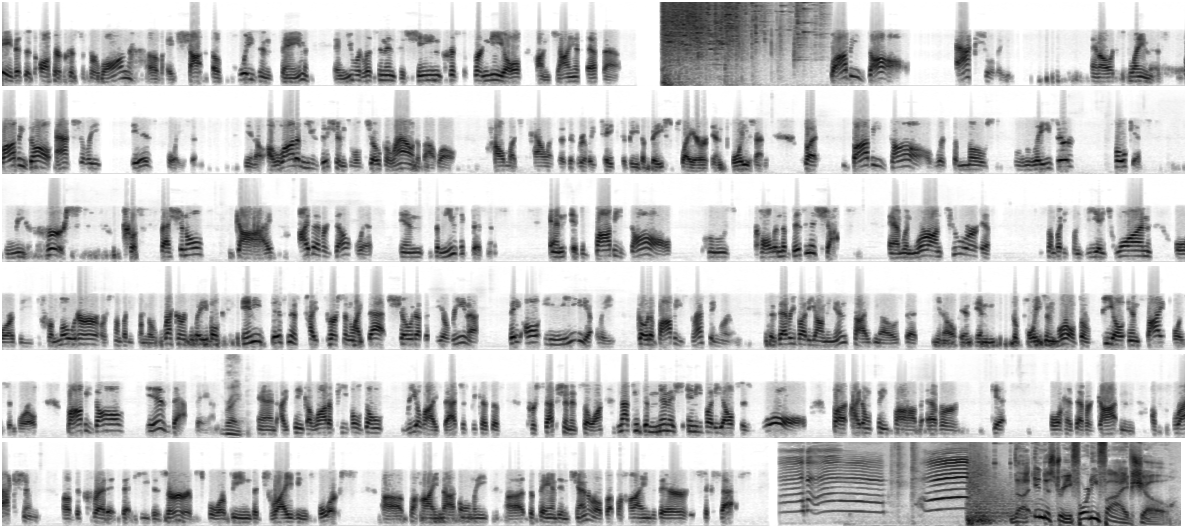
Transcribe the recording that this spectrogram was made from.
Hey, this is author Christopher Long of A Shot of Poison fame, and you were listening to Shane Christopher Neal on Giant FM. Bobby Dall actually, and I'll explain this, Bobby Dall actually is poison. You know, a lot of musicians will joke around about, well, how much talent does it really take to be the bass player in Poison? But Bobby Dall was the most laser focused, rehearsed, professional guy I've ever dealt with in the music business. And it's Bobby Dall who's calling the business shots. And when we're on tour, if somebody from VH1 or the promoter or somebody from the record label, any business type person like that showed up at the arena, they all immediately go to Bobby's dressing room because everybody on the inside knows that, you know, in, in the poison world, the real inside poison world, Bobby Dall is that band. Right. And I think a lot of people don't realize that just because of perception and so on. Not to diminish anybody else's role, but I don't think Bob ever gets or has ever gotten a fraction of the credit that he deserves for being the driving force uh, behind not only uh, the band in general, but behind their success. The Industry 45 Show.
